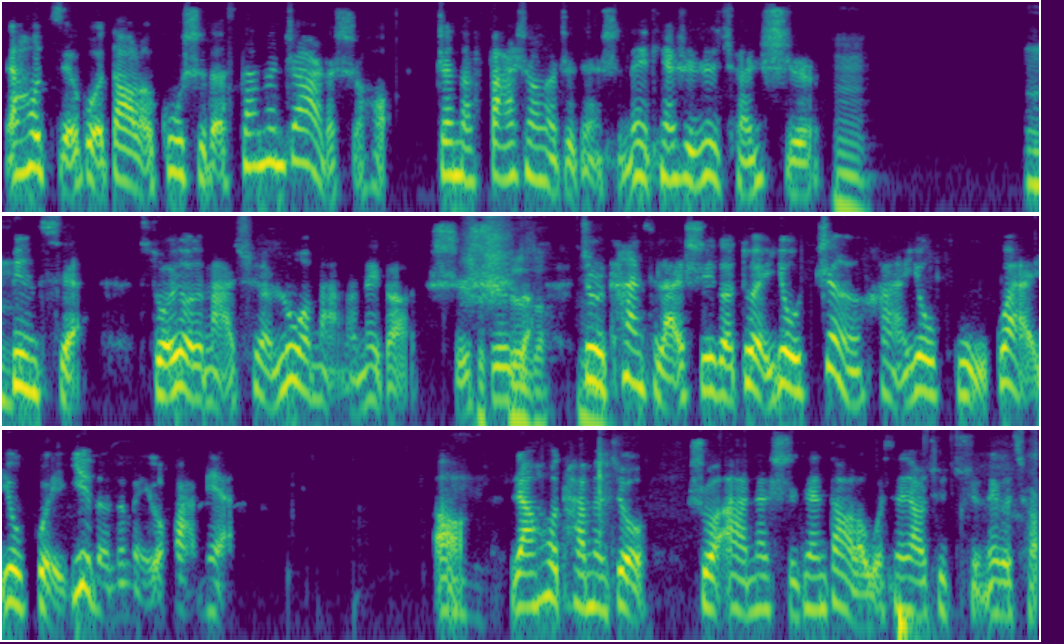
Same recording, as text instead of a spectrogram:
然后结果到了故事的三分之二的时候，真的发生了这件事，那天是日全食，嗯，并且。所有的麻雀落满了那个石狮子，就是看起来是一个对又震撼又古怪又诡异的那么一个画面。哦，然后他们就说啊，那时间到了，我现在要去取那个球。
